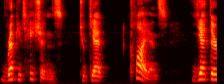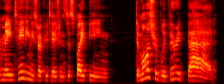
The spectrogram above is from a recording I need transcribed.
reputations to get clients, yet they're maintaining these reputations despite being demonstrably very bad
